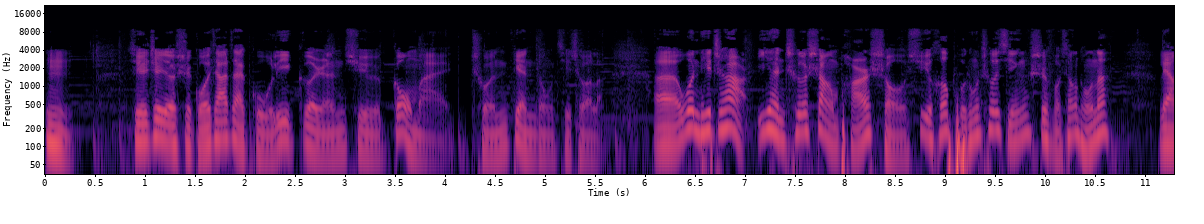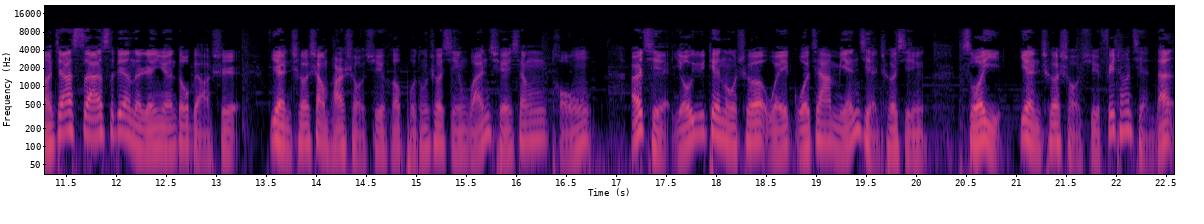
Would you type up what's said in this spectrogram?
嗯，其实这就是国家在鼓励个人去购买纯电动汽车了。呃，问题之二，验车上牌手续和普通车型是否相同呢？两家 4S 店的人员都表示，验车上牌手续和普通车型完全相同。而且，由于电动车为国家免检车型，所以验车手续非常简单。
